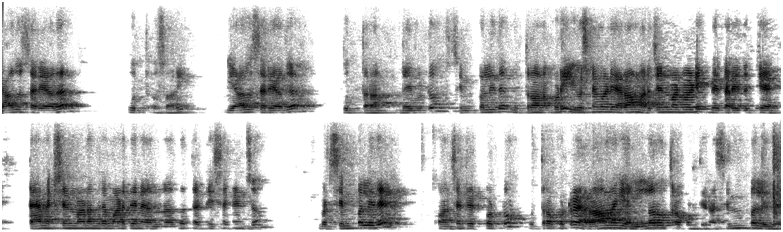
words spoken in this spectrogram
ಯಾವುದು ಸರಿಯಾದ ಉತ್ ಸಾರಿ ಯಾವುದು ಸರಿಯಾದ ಉತ್ತರ? ದಯವಿಟ್ಟು ಸಿಂಪಲ್ ಇದೆ, ಉತ್ತರವನ್ನು ಕೊಡಿ. ಯೋಚನೆ ಮಾಡಿ, ಆರಾಮ್ ಅರ್ಜೆಂಟ್ ಮಾಡಬೇಡಿ. ಬೇಕಾದ್ರೆ ಇದಕ್ಕೆ ಟೈಮ್ ಎಕ್ಸ್ಟೆಂಡ್ ಮಾಡಂದ್ರೆ ಮಾಡ್ತೇನೆ ಅನ್ನೋದು ತರ್ಟಿ ಸೆಕೆಂಡ್ಸ್ ಬಟ್ ಸಿಂಪಲ್ ಇದೆ ಕಾನ್ಸಂಟ್ರೇಟ್ ಕೊಟ್ಟು ಉತ್ತರ ಕೊಟ್ರೆ ಆರಾಮಾಗಿ ಎಲ್ಲರೂ ಉತ್ತರ ಕೊಡ್ತೀರಾ. ಸಿಂಪಲ್ ಇದೆ.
